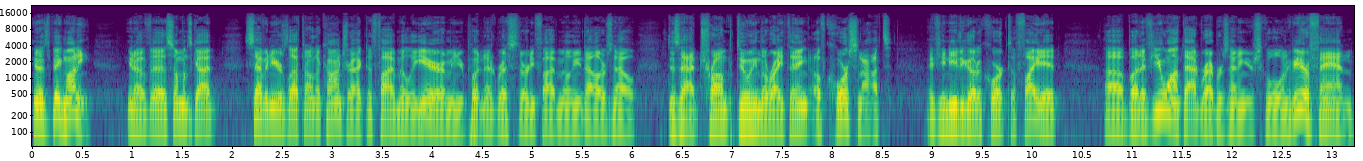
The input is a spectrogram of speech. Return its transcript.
You know, it's big money. You know, if uh, someone's got seven years left on their contract at five mil a year, I mean, you're putting at risk thirty-five million dollars. Now, does that trump doing the right thing? Of course not. If you need to go to court to fight it, uh, but if you want that representing your school, and if you're a fan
